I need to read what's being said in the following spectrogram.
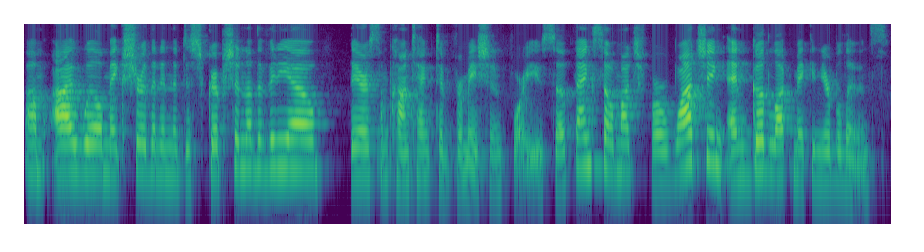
Um, I will make sure that in the description of the video, there's some contact information for you. So thanks so much for watching and good luck making your balloons.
